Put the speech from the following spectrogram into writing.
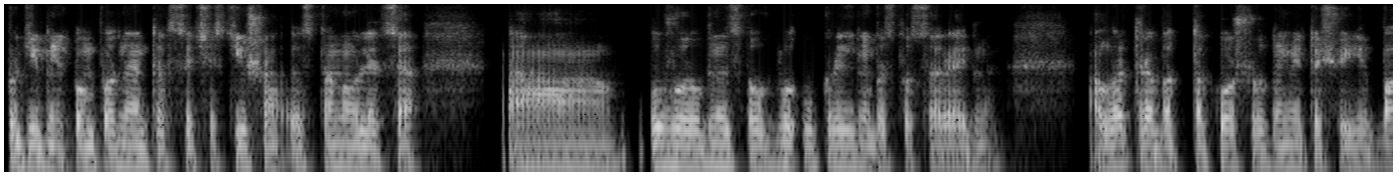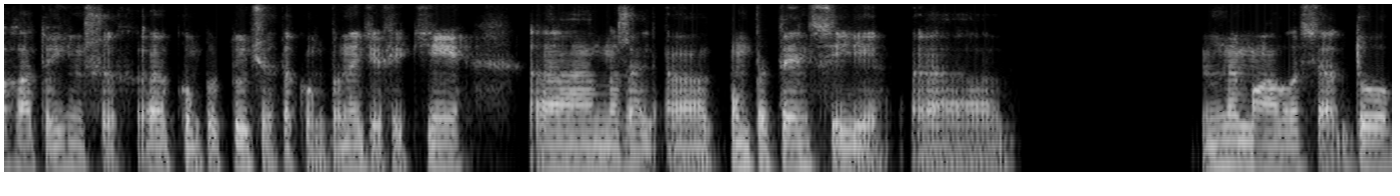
подібні компоненти все частіше становляться а, у виробництво в Україні безпосередньо. Але треба також розуміти, що є багато інших е, комплектуючих та компонентів, які, е, на жаль, компетенції не малося до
